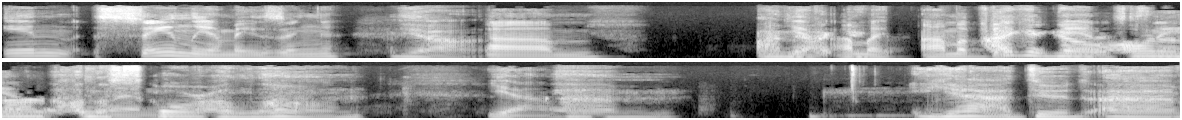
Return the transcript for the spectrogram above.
insanely amazing. yeah. Um, I mean, yeah, I I'm could, a I'm a big I could go on and on on the Flynn. score alone. Yeah, Um, yeah, dude. Uh,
